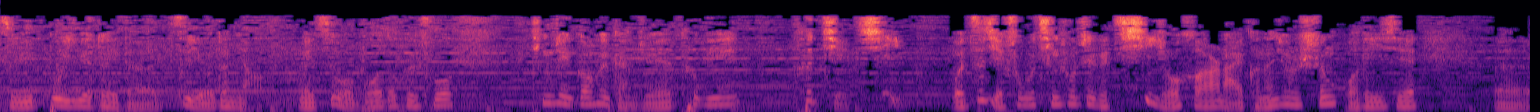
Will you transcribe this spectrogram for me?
自于布衣乐队的《自由的鸟》，每次我播都会说，听这歌会感觉特别特解气。我自己也说不清楚这个气由何而来，可能就是生活的一些呃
